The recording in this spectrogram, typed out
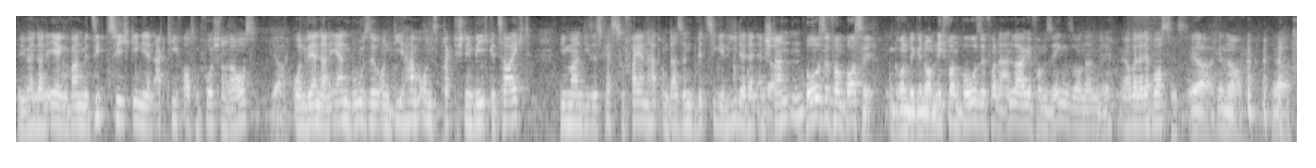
Die werden dann irgendwann mit 70, gehen die dann aktiv aus dem Vorstand raus Ja. und werden dann Ehrenbose und die haben uns praktisch den Weg gezeigt, wie man dieses Fest zu feiern hat und da sind witzige Lieder dann entstanden. Bose vom Bosse im Grunde genommen. Nicht von Bose von der Anlage vom Singen, sondern. Ne? Ja, weil er der Boss ist. Ja, genau. Ja.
